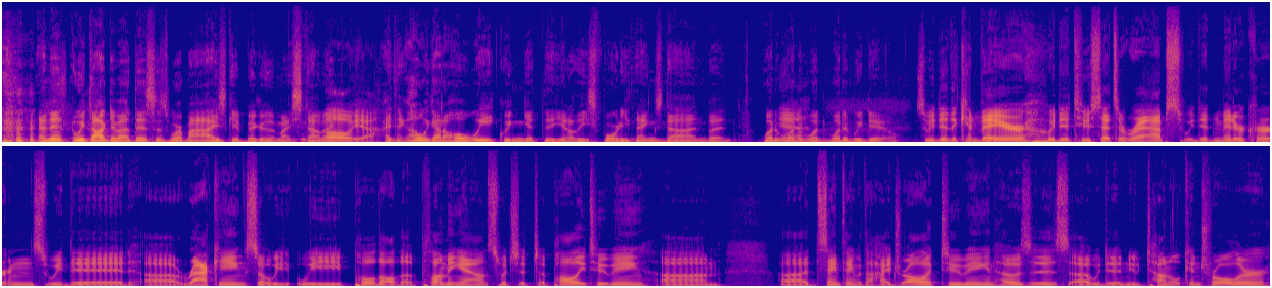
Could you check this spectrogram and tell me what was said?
and this we talked about this is where my eyes get bigger than my stomach. oh yeah, I think, oh, we got a whole week. We can get the you know these forty things done. But what Yeah. what what what did we do? So we did the conveyor. We did two sets of wraps. We did mitter curtains. We did uh, racking. So we we pulled all the plumbing out, and switched it to poly tubing. Um, uh, same thing with the hydraulic tubing and hoses. Uh, we did a new tunnel controller.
